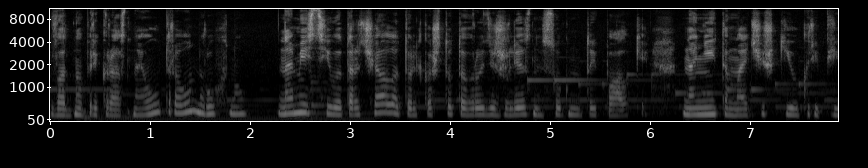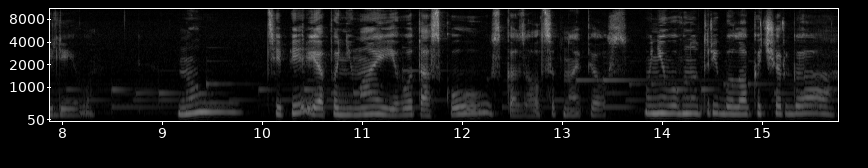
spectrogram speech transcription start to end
В одно прекрасное утро он рухнул. На месте его торчало только что-то вроде железной согнутой палки. На ней-то мальчишки укрепили его. «Ну, теперь я понимаю его тоску», — сказал цепной пес. «У него внутри была кочерга,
